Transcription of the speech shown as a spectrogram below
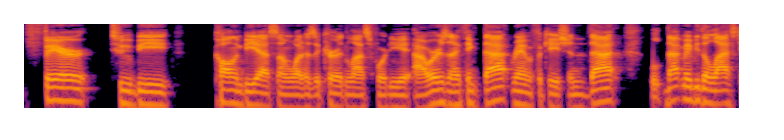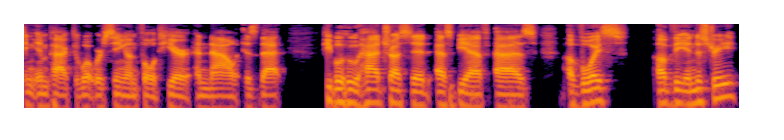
fair to be calling BS on what has occurred in the last 48 hours. And I think that ramification, that that may be the lasting impact of what we're seeing unfold here and now is that people who had trusted SBF as a voice of the industry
